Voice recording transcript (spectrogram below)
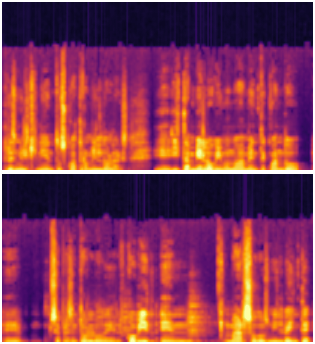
3 mil 500, 4 mil dólares. Eh, y también lo vimos nuevamente cuando eh, se presentó lo del COVID en marzo 2020,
